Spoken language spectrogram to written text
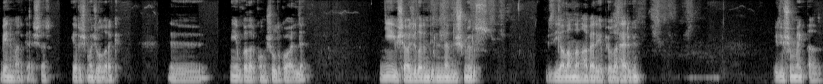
benim arkadaşlar yarışmacı olarak e, niye bu kadar konuşulduk o halde? Niye ifşacıların dilinden düşmüyoruz? Bizi yalandan haber yapıyorlar her gün. Bir düşünmek lazım.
